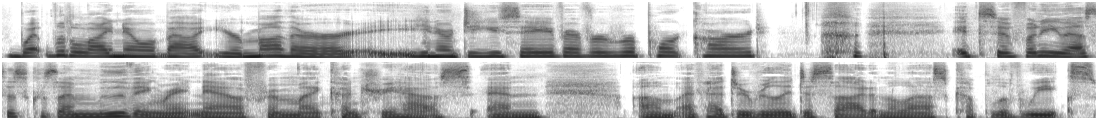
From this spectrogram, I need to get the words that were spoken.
what little I know about your mother, you know, do you save every report card? It's so funny you ask this because I'm moving right now from my country house, and um, I've had to really decide in the last couple of weeks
